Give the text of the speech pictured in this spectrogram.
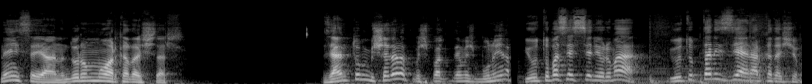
Neyse yani durum bu arkadaşlar. Zentum bir şeyler atmış bak demiş bunu yap. YouTube'a sesleniyorum ha. YouTube'dan izleyen arkadaşım.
